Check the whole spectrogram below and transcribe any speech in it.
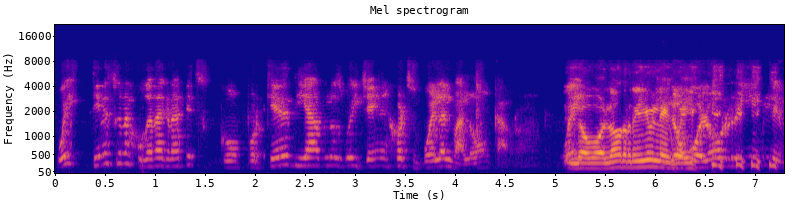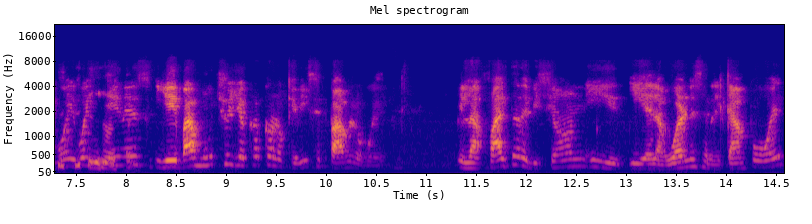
Güey, tienes una jugada gratis. como, ¿Por qué diablos, güey, Jalen Hurts vuela el balón, cabrón? Lo voló horrible, lo güey. voló horrible, güey, güey. Lo- Tienes, y va mucho, yo creo, con lo que dice Pablo, güey. La falta de visión y, y el awareness en el campo, güey.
